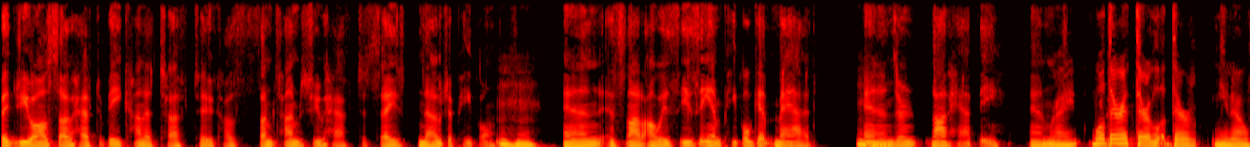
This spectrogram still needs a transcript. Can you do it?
but you also have to be kind of tough too, because sometimes you have to say no to people, Mm-hmm. and it's not always easy, and people get mad and they're not happy. And Right. Well, they're at their their you know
